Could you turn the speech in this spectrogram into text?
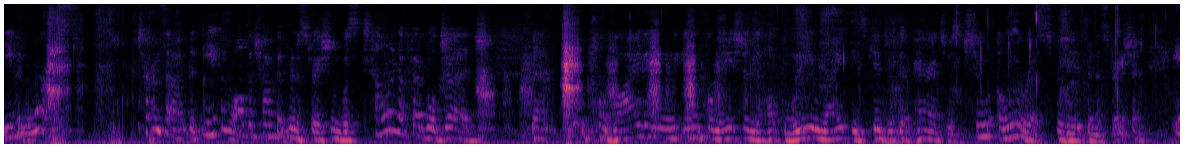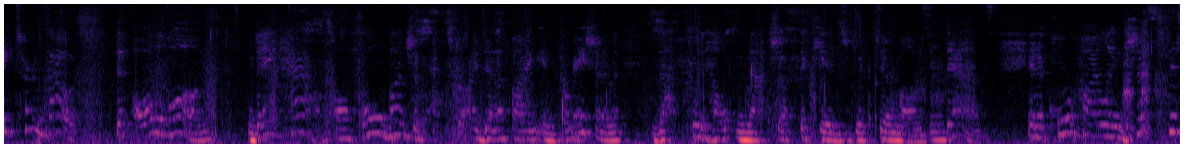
even worse. Turns out that even while the Trump administration was telling a federal judge that providing information to help reunite these kids with their parents was too onerous for the administration, it turns out that all along they have a whole bunch of extra identifying information that could help match up the kids with their moms and dads. In a court filing just this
